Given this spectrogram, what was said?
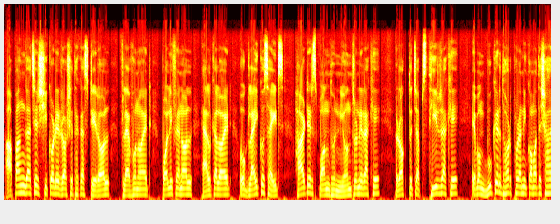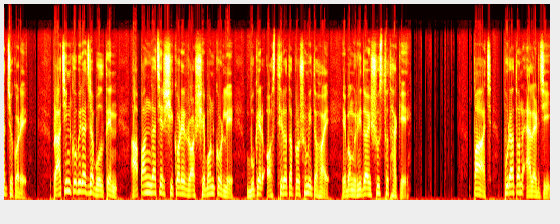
আপাং গাছের শিকড়ের রসে থাকা স্টেরল, ফ্ল্যাভোনয়েড, পলিফেনল, অ্যালকালয়েড ও গ্লাইকোসাইডস হার্টের স্পন্দন নিয়ন্ত্রণে রাখে, রক্তচাপ স্থির রাখে এবং বুকের ধরফড়ানি কমাতে সাহায্য করে। প্রাচীন কবিরাজরা বলতেন, আপাং গাছের শিকড়ের রস সেবন করলে বুকের অস্থিরতা প্রশমিত হয় এবং হৃদয় সুস্থ থাকে। পাঁচ, পুরাতন অ্যালার্জি।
